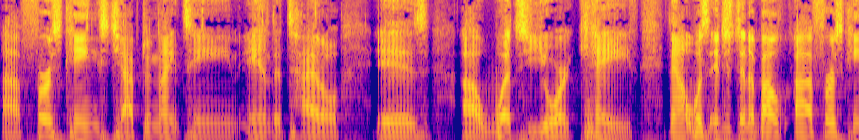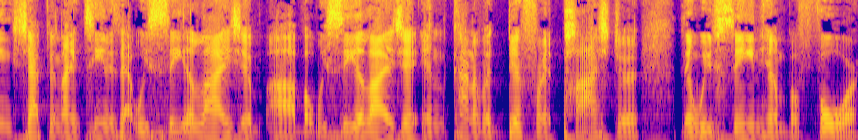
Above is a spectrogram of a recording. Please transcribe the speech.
uh, First Kings chapter 19, and the title is uh, "What's Your Cave." Now, what's interesting about First Kings chapter 19 is that we see Elijah, but we see Elijah in kind of a different posture than we've seen him before.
